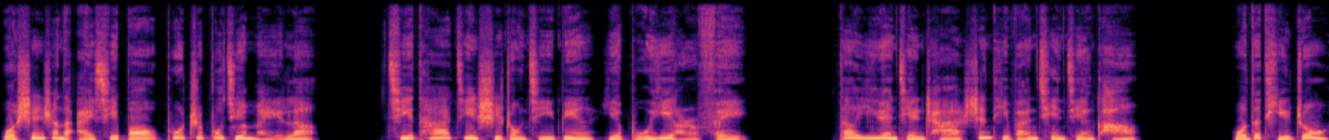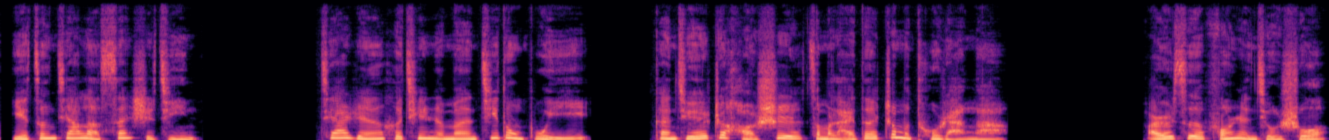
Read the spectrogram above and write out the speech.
我身上的癌细胞不知不觉没了，其他近十种疾病也不翼而飞。到医院检查，身体完全健康，我的体重也增加了三十斤。家人和亲人们激动不已。感觉这好事怎么来的这么突然啊！儿子逢人就说：“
